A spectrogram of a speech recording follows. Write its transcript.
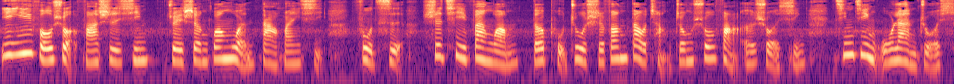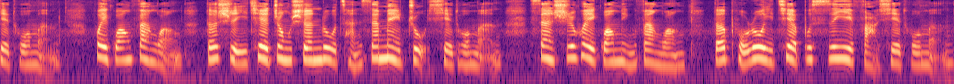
一一佛所发誓心，最胜光文大欢喜。复次，湿气梵王得普住十方道场中说法而所行清净无染浊谢脱门；慧光梵王得使一切众生入禅三昧住谢脱门；善施慧光明梵王得普入一切不思议法谢脱门；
